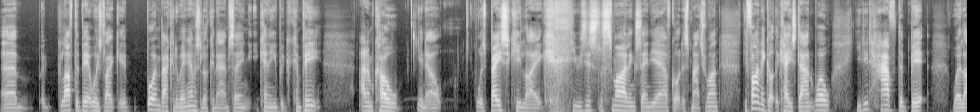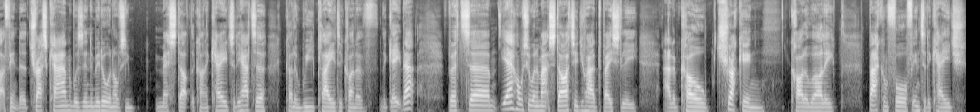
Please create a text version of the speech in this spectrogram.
Um, laughed a bit, was like, it brought him back in the ring. I was looking at him saying, can he compete? Adam Cole, you know, was basically like he was just smiling, saying, "Yeah, I've got this match won." They finally got the case down. Well, you did have the bit where like I think the trash can was in the middle and obviously messed up the kind of cage, so they had to kind of replay to kind of negate that. But um, yeah, obviously when the match started, you had basically Adam Cole trucking Kyle O'Reilly back and forth into the cage.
